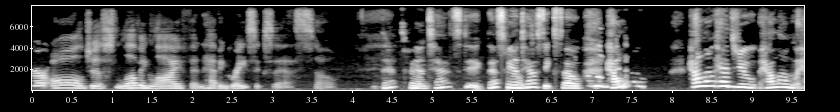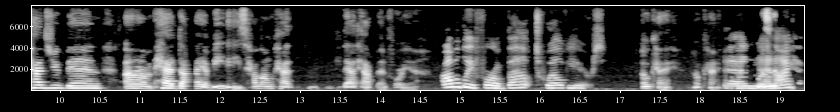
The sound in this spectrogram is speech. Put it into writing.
they're all just loving life and having great success. So that's fantastic. That's fantastic. So how long how long had you how long had you been um, had diabetes? How long had that happened for you? Probably for about 12 years. Okay. Okay. And Was and it- I have,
